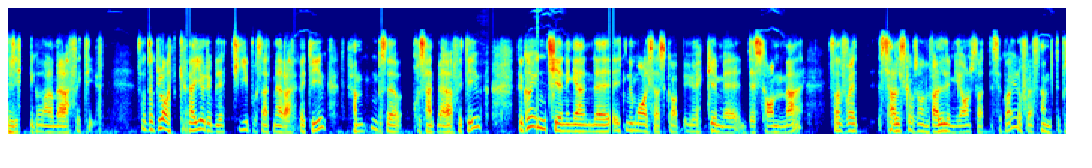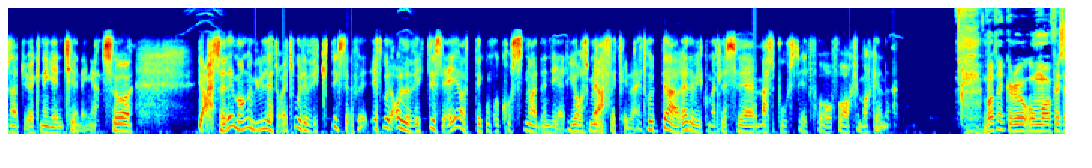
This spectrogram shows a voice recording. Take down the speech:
litt mer effektive. Det er klart, Greier du å bli 10 mer effektiv, 15% mer effektiv, så kan inntjeningen i eh, et normalselskap øke med det samme. For et selskap som har veldig mye ansatte, så kan du få en 50% økning i inntjeningen. Så Ja, så det er mange muligheter. Jeg tror det, viktigste, jeg tror det aller viktigste er at det kommer kostnadene ned, gjør oss mer effektive. Jeg tror Der er det vi kommer til å se mest positivt for, for aksjemarkedene. Hva tenker du om å f.eks.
